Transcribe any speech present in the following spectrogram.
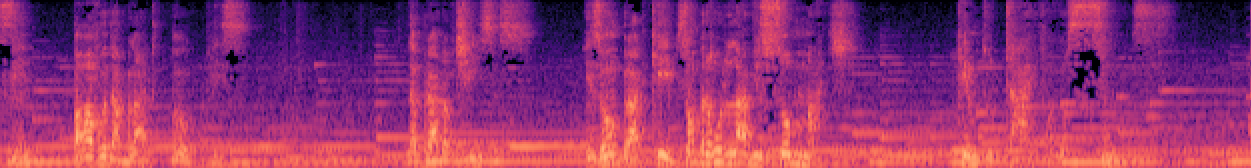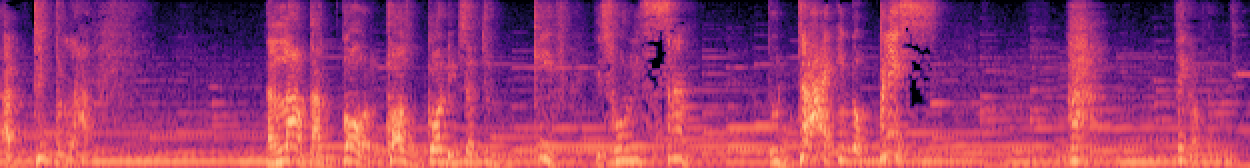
sin, powerful than blood. Oh, please the blood of Jesus. His own blood came. Somebody who loved you so much came to die for your sins. A deep love. The love that God caused God Himself to give His holy Son to die in your place. Ah, think of that.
